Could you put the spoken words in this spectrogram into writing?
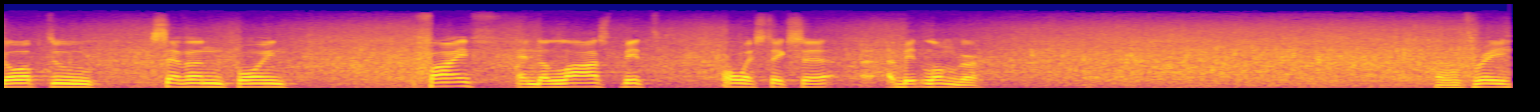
go up to 7.5 and the last bit always takes a, a bit longer. 7.3.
